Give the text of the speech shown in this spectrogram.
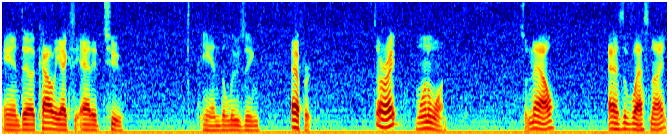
and uh, Kylie actually added two in the losing effort. It's all right. One on one. So now, as of last night,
